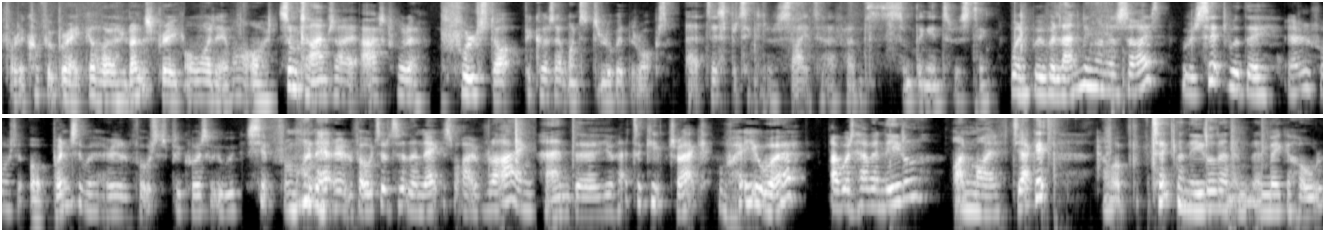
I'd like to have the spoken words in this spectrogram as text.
for a coffee break or a lunch break or whatever. Or sometimes I asked for a full stop because I wanted to look at the rocks at this particular site. I found something interesting. When we were landing on a site, we would sit with the aerial photo, or a bunch of aerial photos, because we would shift from one aerial photo to the next while flying, and uh, you had to keep track where you were. I would have a needle on my jacket. I would take the needle and, and, make a hole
